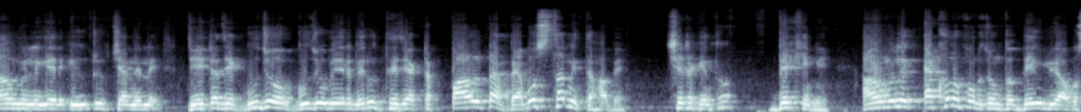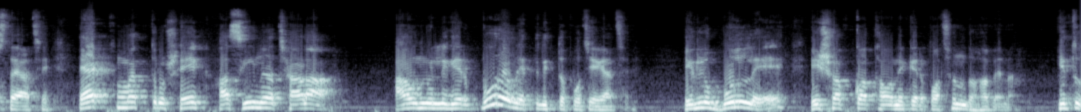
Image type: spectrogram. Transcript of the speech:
আওয়ামী লীগের ইউটিউব চ্যানেলে যে এটা যে গুজব, গুজবের বিরুদ্ধে যে একটা পাল্টা ব্যবস্থা নিতে হবে, সেটা কিন্তু দেখিনি। আওয়ামী লীগ এখনও পর্যন্ত দেউলিয়া অবস্থায় আছে। একমাত্র শেখ হাসিনা ছাড়া আওয়ামী লীগের পুরো নেতৃত্ব পচে গেছে। এগুলো বললে এসব কথা অনেকের পছন্দ হবে না। কিন্তু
